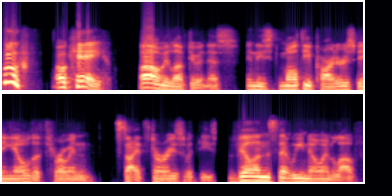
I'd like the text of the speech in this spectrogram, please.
Whew. Okay. Oh, we love doing this in these multi-parters, being able to throw in side stories with these villains that we know and love.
